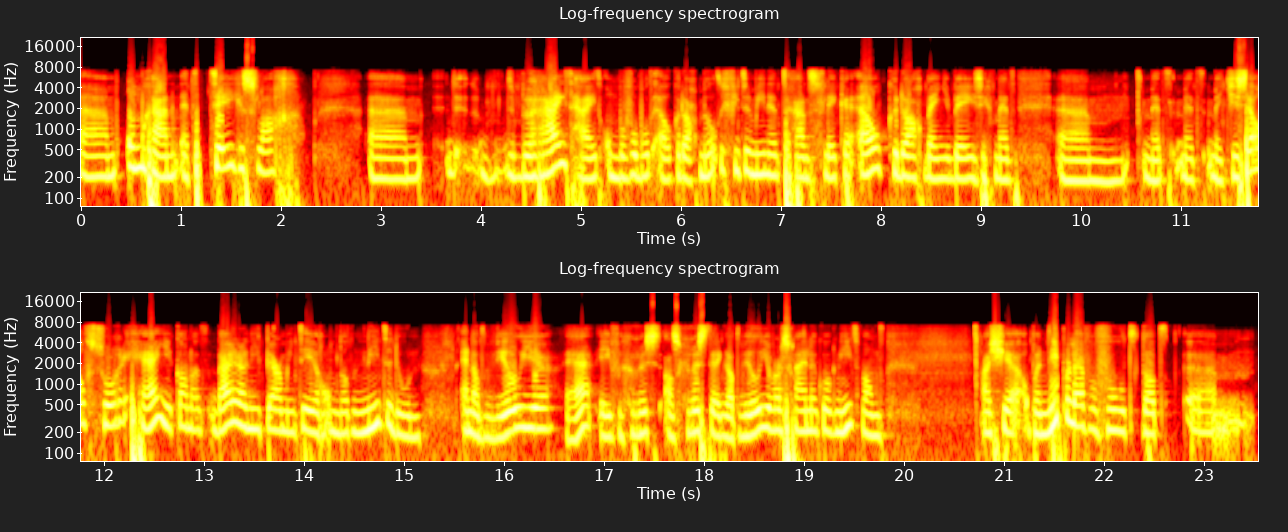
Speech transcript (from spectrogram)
Um, omgaan met tegenslag. Um, de, de, bereidheid om bijvoorbeeld elke dag multivitamine te gaan slikken. Elke dag ben je bezig met, um, met, met, met jezelfzorg. Hè? Je kan het bijna niet permitteren om dat niet te doen. En dat wil je, hè? even gerust, als geruststelling, dat wil je waarschijnlijk ook niet. Want als je op een dieper level voelt dat. Um,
